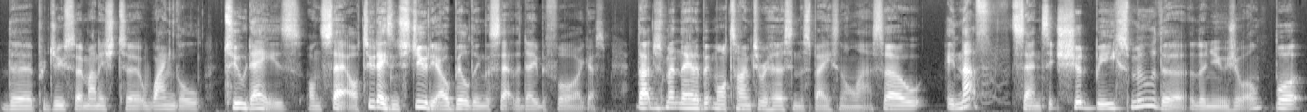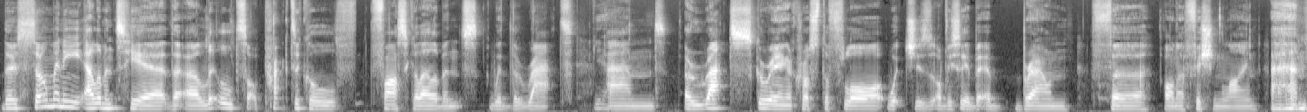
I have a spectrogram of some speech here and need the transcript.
the producer managed to wangle two days on set, or two days in studio, building the set the day before, I guess. That just meant they had a bit more time to rehearse in the space and all that. So, in that sense, it should be smoother than usual. But there's so many elements here that are little sort of practical, farcical elements with the rat and a rat scurrying across the floor, which is obviously a bit of brown fur on a fishing line. Um,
